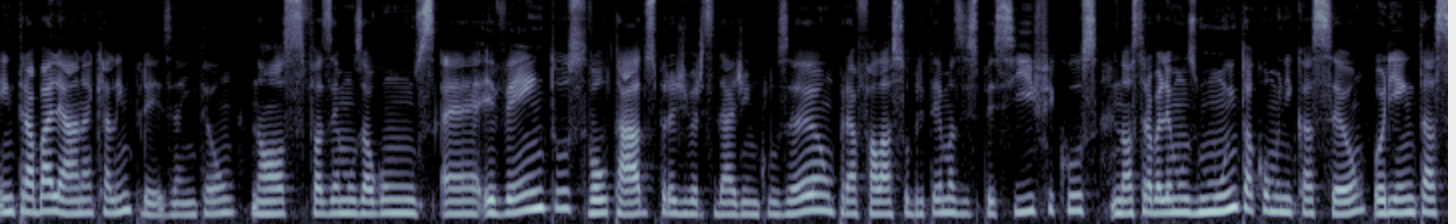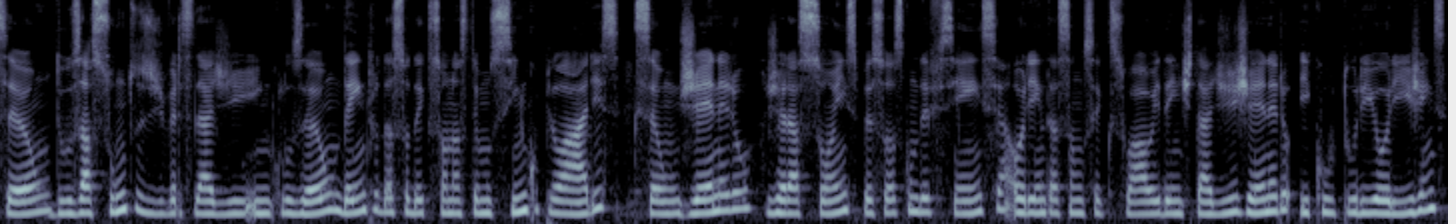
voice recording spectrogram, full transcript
em trabalhar naquela empresa. Então, nós fazemos alguns é, eventos voltados para diversidade e inclusão, para falar sobre temas específicos. Nós trabalhamos muito a comunicação, orientação dos assuntos de diversidade e inclusão. Dentro da Sodexo, nós temos cinco pilares, que são gênero, gerações, pessoas com deficiência, orientação sexual, identidade de gênero e cultura e origens.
